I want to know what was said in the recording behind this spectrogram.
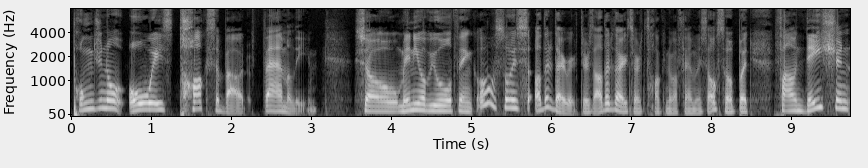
Bong Joon-ho always talks about family. So many of you will think, oh, so is other directors. Other directors are talking about families also, but foundation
